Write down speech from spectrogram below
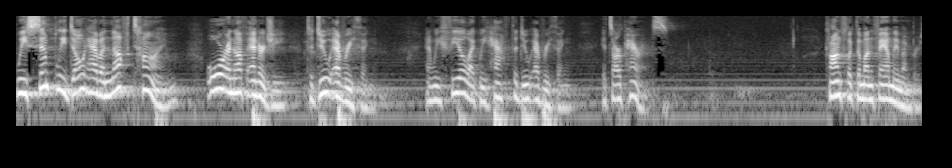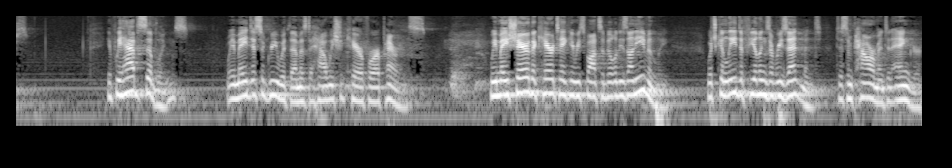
We simply don't have enough time or enough energy to do everything and we feel like we have to do everything. It's our parents. Conflict among family members. If we have siblings, we may disagree with them as to how we should care for our parents. We may share the caretaking responsibilities unevenly, which can lead to feelings of resentment, disempowerment, and anger.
